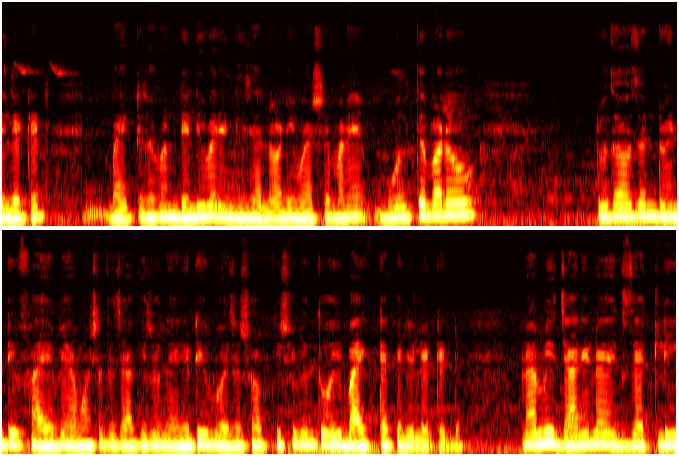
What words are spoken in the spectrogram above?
রিলেটেড বাইকটা যখন ডেলিভারি নিই জানুয়ারি মাসে মানে বলতে পারো টু থাউজেন্ড টোয়েন্টি ফাইভে আমার সাথে যা কিছু নেগেটিভ হয়েছে সব কিছু কিন্তু ওই বাইকটাকে রিলেটেড মানে আমি জানি না এক্স্যাক্টলি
